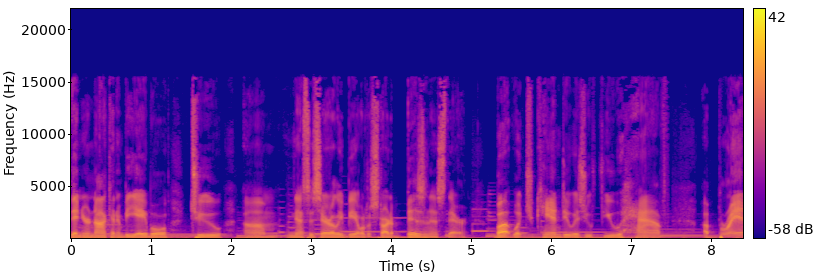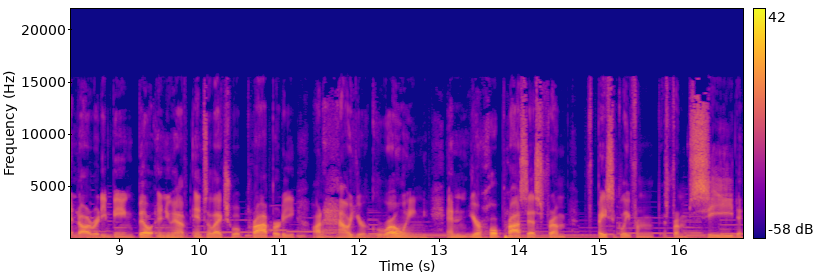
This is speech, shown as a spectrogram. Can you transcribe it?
then you're not going to be able to um, necessarily be able to start a business there. But what you can do is if you have a brand already being built and you have intellectual property on how you're growing and your whole process from basically from from seed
